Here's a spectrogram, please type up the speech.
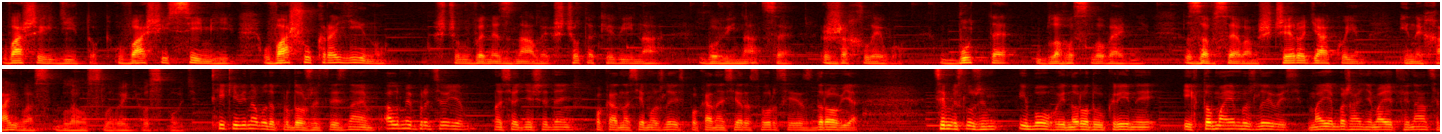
ваших діток, ваші сім'ї, вашу країну, щоб ви не знали, що таке війна, бо війна це жахливо. Будьте благословенні. За все вам щиро дякуємо і нехай вас благословить Господь. Скільки війна буде продовжуватися, знаємо, але ми працюємо на сьогоднішній день, поки в нас є можливість, поки в нас є ресурси, є здоров'я. Цим ми служимо і Богу, і народу України. І хто має можливість, має бажання, має фінанси.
